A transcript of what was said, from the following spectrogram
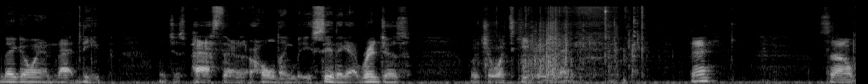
they go in that deep, which is past there they're holding, but you see they got ridges, which are what's keeping it in. Okay? So,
